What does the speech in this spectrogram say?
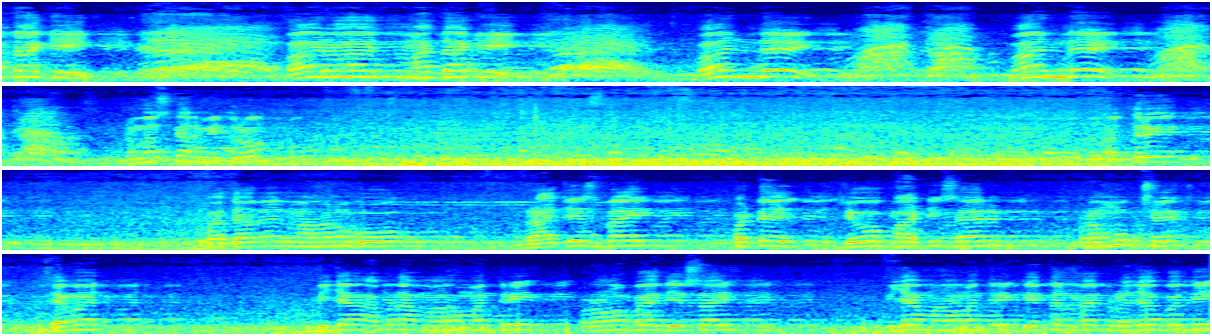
માતા કી. ભારત માતા કી. વંદે. વંદે. નમસ્કાર મિત્રો. અત્રે પધારેલ મહાનુભાવો રાજેશભાઈ પટેલ, જેઓ પાર્ટી શહેર પ્રમુખ છે, તેમજ બીજા આપણા મહામંત્રી પ્રણવભાઈ દેસાઈ, બીજા મહામંત્રી કેતનભાઈ પ્રજાપતિ,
